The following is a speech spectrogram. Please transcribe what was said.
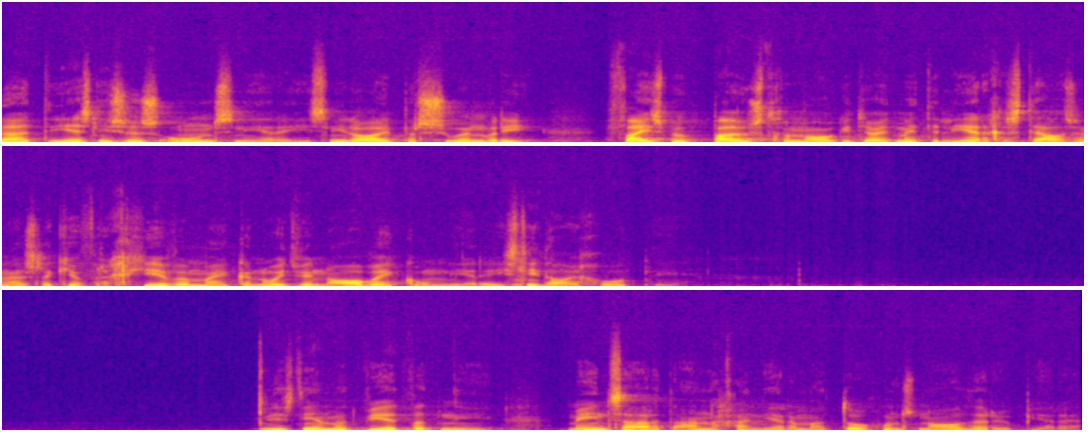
Dat U is nie soos ons nie, Here. U is nie daai persoon wat die Facebook post gemaak het, jy het my teleurgestel, so nou sal ek jou vergewe, maar ek kan nooit weer naby kom nie, Here. U is nie daai God nie. Jy is nie iemand wat weet wat nie mense hart aangaan, Here, maar tog ons nader roep, Here.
